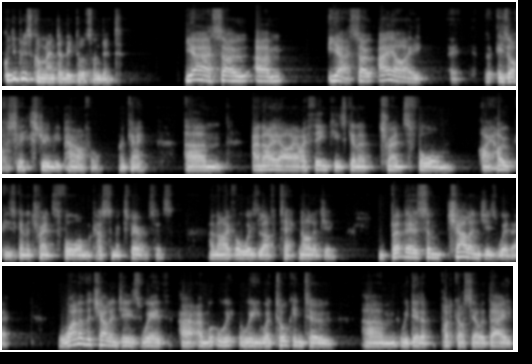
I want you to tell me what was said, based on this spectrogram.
Could you please comment a bit also on that? Yeah, so um, yeah, so AI is obviously extremely powerful. Okay, um, and AI, I think, is going to transform. I hope is going to transform customer experiences. And I've always loved technology, but there's some challenges with it one of the challenges with, uh, and we, we were talking to, um, we did a podcast the other day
